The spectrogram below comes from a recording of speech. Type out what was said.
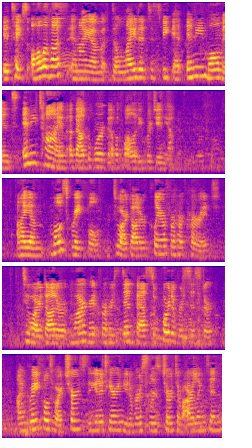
It takes all of us, and I am delighted to speak at any moment, any time about the work of Equality Virginia. I am most grateful to our daughter Claire for her courage, to our daughter Margaret for her steadfast support of her sister, I'm grateful to our church, the Unitarian Universalist Church of Arlington,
